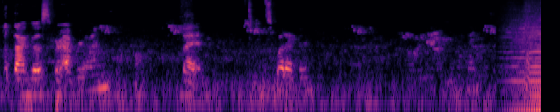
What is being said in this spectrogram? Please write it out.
but that goes for everyone. But it's whatever. All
